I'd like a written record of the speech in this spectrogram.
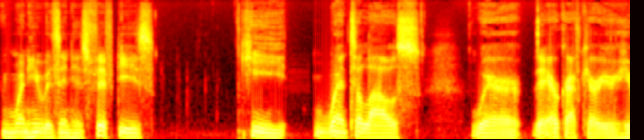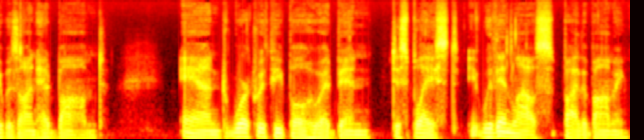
When he was in his 50s, he went to Laos where the aircraft carrier he was on had bombed and worked with people who had been displaced within Laos by the bombing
